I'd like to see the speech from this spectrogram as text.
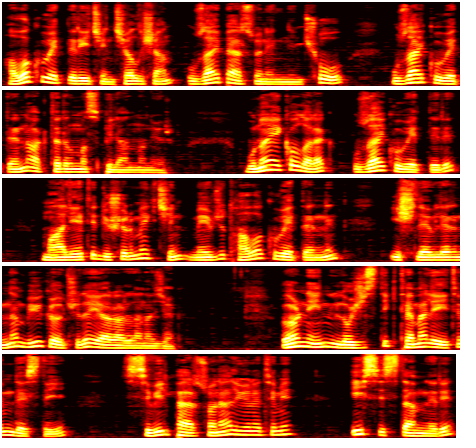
Hava kuvvetleri için çalışan uzay personelinin çoğu uzay kuvvetlerine aktarılması planlanıyor. Buna ek olarak uzay kuvvetleri maliyeti düşürmek için mevcut hava kuvvetlerinin işlevlerinden büyük ölçüde yararlanacak. Örneğin lojistik temel eğitim desteği, sivil personel yönetimi, iş sistemleri,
